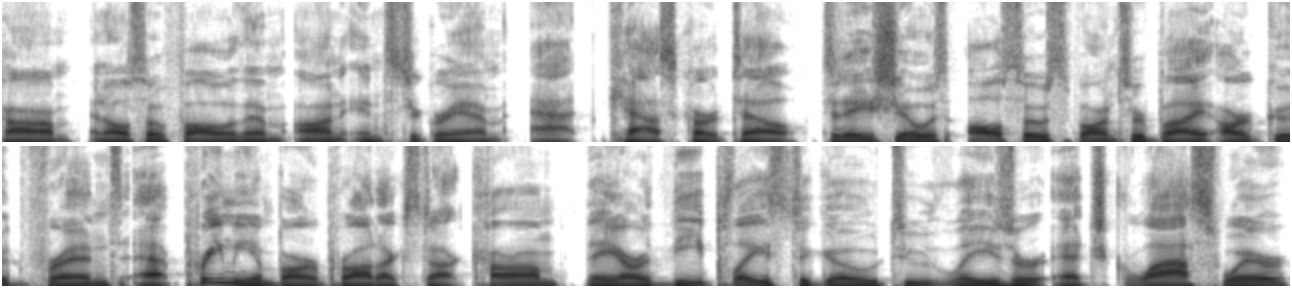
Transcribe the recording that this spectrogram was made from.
and also follow them on Instagram at caskcartel. Today's show is also sponsored by our good friends at premiumbarproducts.com. They are the place to go to laser etch glassware.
